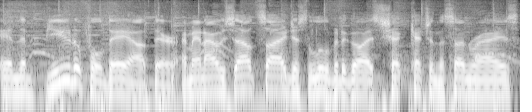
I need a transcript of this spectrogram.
And the beautiful day out there. I mean, I was outside just a little bit ago. I was check, catching the sunrise.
